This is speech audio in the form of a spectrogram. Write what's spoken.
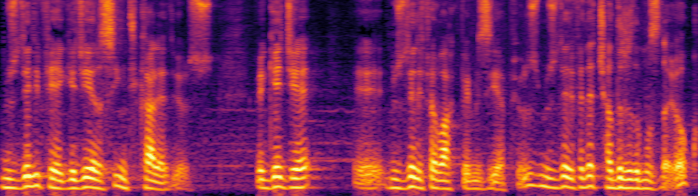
Müzdelife'ye gece yarısı intikal ediyoruz. Ve gece e, Müzdelife vakfemizi yapıyoruz. Müzdelife'de çadırımız da yok.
